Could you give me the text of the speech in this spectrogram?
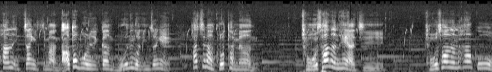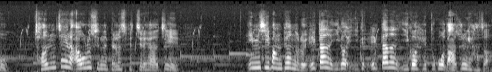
하는 입장이지만 나도 모르니까 모르는 건 인정해. 하지만 그렇다면 조사는 해야지. 조사는 하고 전체를 아우를 수 있는 밸런스 패치를 해야지 임시 방편으로 일단은 이거, 이거 일단은 이거 해두고 나중에 하자.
